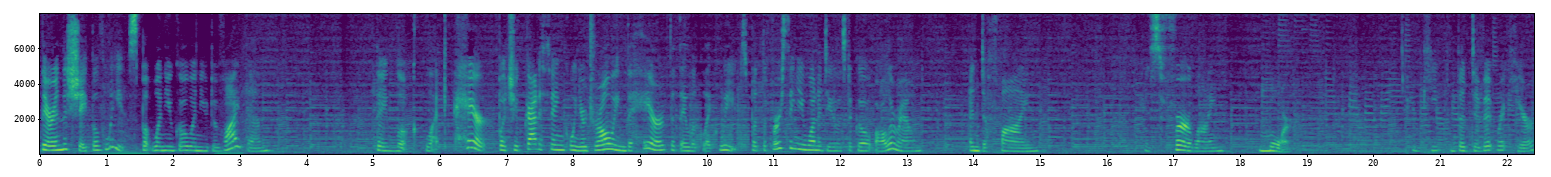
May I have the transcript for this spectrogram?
they're in the shape of leaves. But when you go and you divide them, they look like hair. But you've got to think when you're drawing the hair that they look like leaves. But the first thing you want to do is to go all around and define his fur line more. You keep the divot right here.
